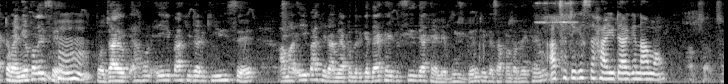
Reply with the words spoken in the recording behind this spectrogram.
একটা ভেঙে ফেলাইছে? তো যাই হোক এখন এই পাখিটার কি হইছে আমার এই পাখিটা আমি আপনাদেরকে দেখাইতেছি দেখাইলে বুঝবেন ঠিক আছে? আপনারা দেখেন। আচ্ছা ঠিক আছে হাঁড়িটা আগে নামাও। আচ্ছা আচ্ছা।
